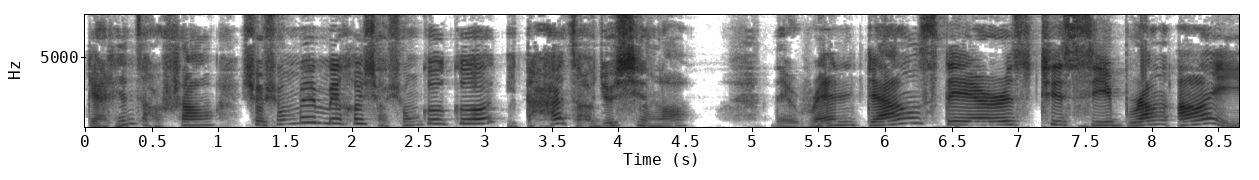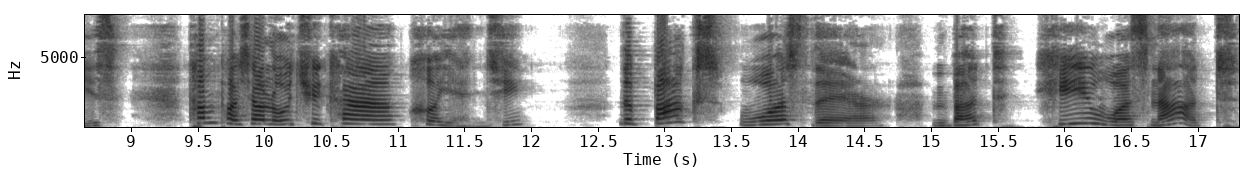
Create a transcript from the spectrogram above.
第二天早上，小熊妹妹和小熊哥哥一大早就醒了。They ran downstairs to see brown eyes. 他们跑下楼去看黑眼睛。The box was there, but he was not.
